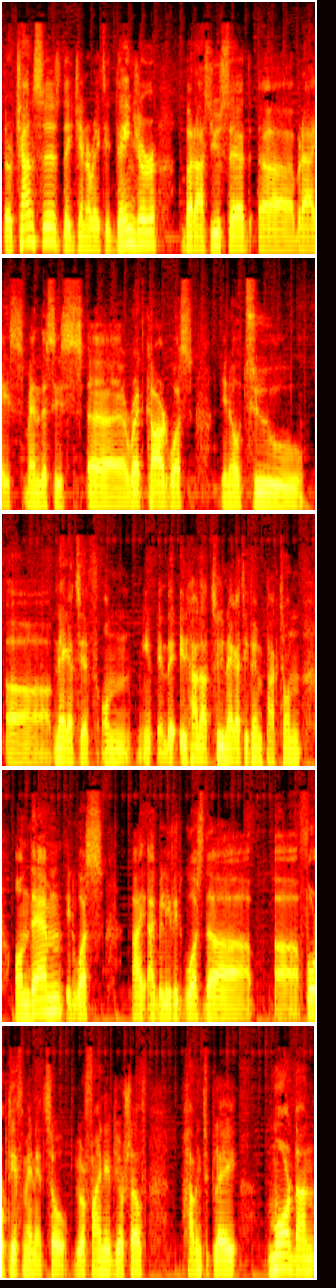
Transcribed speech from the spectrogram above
their chances, they generated danger, but as you said, uh, Brais Méndez's uh, red card was, you know, too uh, negative on. It had a too negative impact on on them. It was, I, I believe, it was the uh, 40th uh, minute. So you're finding yourself having to play more than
